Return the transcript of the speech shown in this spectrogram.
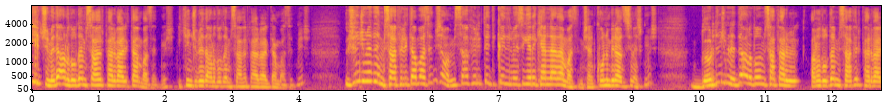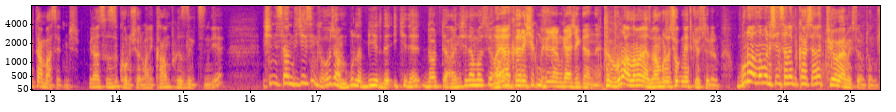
İlk cümlede Anadolu'da misafirperverlikten bahsetmiş. İkinci cümlede Anadolu'da misafirperverlikten bahsetmiş. Üçüncü cümlede misafirlikten bahsetmiş ama misafirlikte dikkat edilmesi gerekenlerden bahsetmiş. Yani konu biraz dışına çıkmış. Dördüncü cümlede Anadolu misafir, Anadolu'da misafirperverlikten bahsetmiş. Biraz hızlı konuşuyorum hani kamp hızlı gitsin diye. Şimdi sen diyeceksin ki hocam burada 1'de, 2'de, 4'te aynı şeyden bahsediyor. Bayağı ama- karışıkmış hocam gerçekten de. Tabii bunu anlaman lazım. Ben burada çok net gösteriyorum. Bunu anlaman için sana birkaç tane tüyo vermek istiyorum Tonguç.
